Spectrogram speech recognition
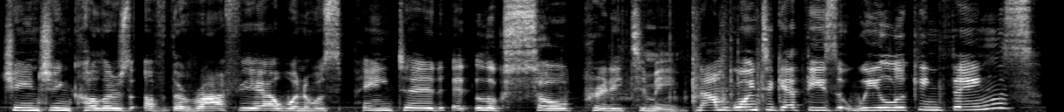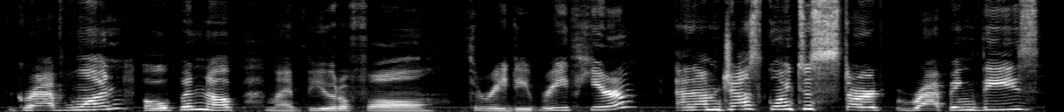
changing colors of the raffia when it was painted. It looks so pretty to me. Now I'm going to get these wheel looking things. Grab one, open up my beautiful 3D wreath here. And I'm just going to start wrapping these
